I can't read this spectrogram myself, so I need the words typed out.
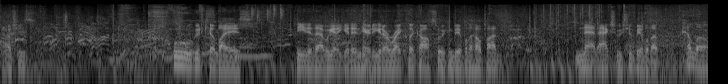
Ouchies. Ooh, good kill by Ace. Needed that. We gotta get in here to get our right click off so we can be able to help out net. Actually, we should be able to... Hello.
